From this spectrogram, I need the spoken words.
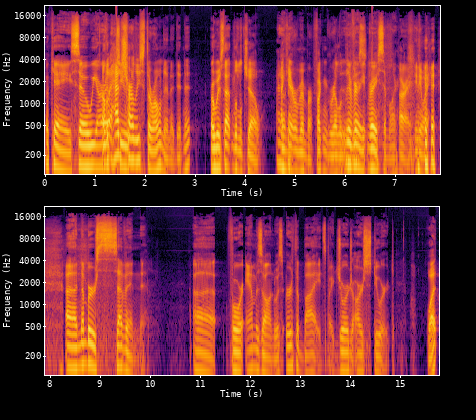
Okay, so we are Although it had to, Charlize Theron in it, didn't it? Or was that Little Joe? I, I, can't know. remember. Fucking gorilla They're very very similar. All right. Anyway, uh, number seven uh, for Amazon was Earth Abides by George R. Stewart. what?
